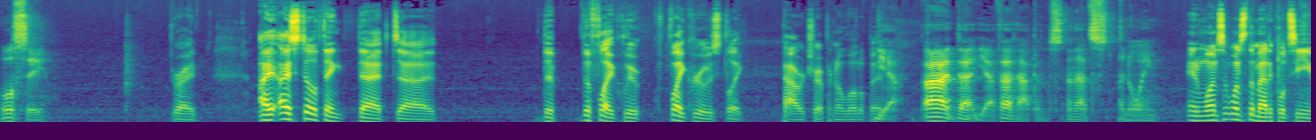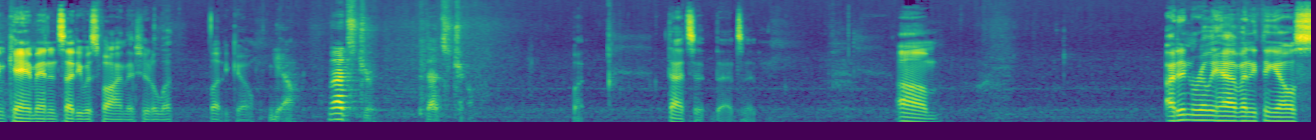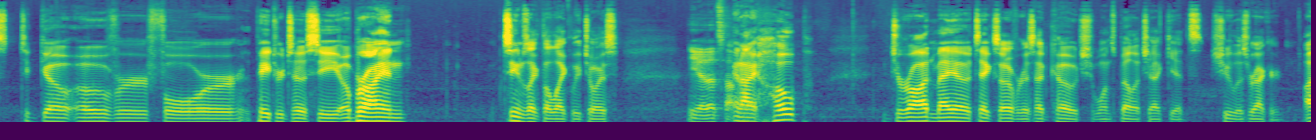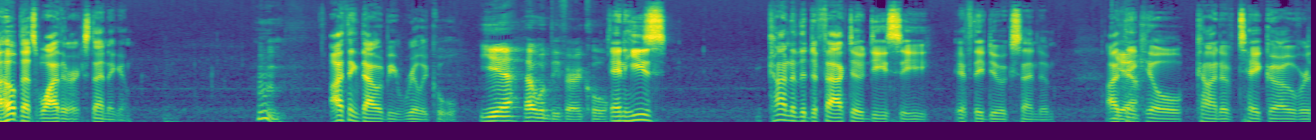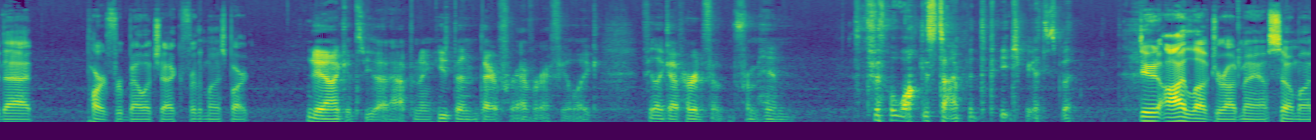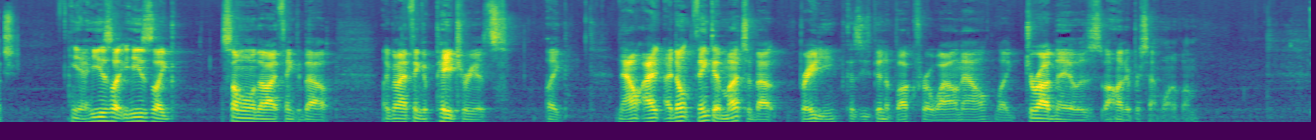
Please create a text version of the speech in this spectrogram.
we'll see. Right. I, I still think that uh, the the flight crew flight crew is like power tripping a little bit. Yeah. Uh, that, yeah, that happens. And that's annoying. And once once the medical team came in and said he was fine, they should have let let it go. Yeah. That's true. That's true. But that's it. That's it. Um, I didn't really have anything else to go over for Patriots OC. O'Brien seems like the likely choice, Yeah, that's not and I hope Jerod Mayo takes over as head coach once Belichick gets Shula's record. I hope that's why they're extending him. Hmm. I think that would be really cool. Yeah, that would be very cool. And he's kind of the de facto DC if they do extend him. I Yeah. think he'll kind of take over that part for Belichick for the most part. Yeah, I could see that happening. He's been there forever. I feel like, I feel like I've heard from from him for the longest time with the Patriots. But Dude, I love Jerod Mayo so much. yeah, he's like he's like someone that I think about. Like when I think of Patriots, like now I, I don't think of much about Brady because he's been a buck for a while now. Like Jerod Mayo is 100 percent one of them.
